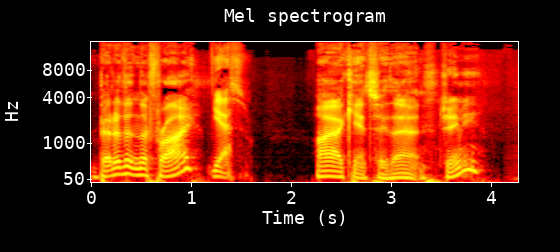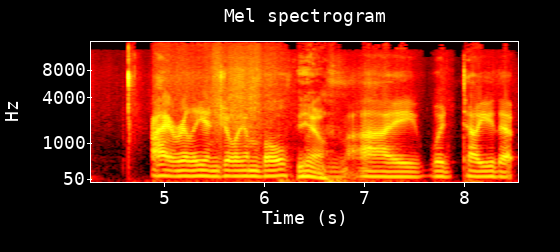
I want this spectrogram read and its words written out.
Better than the fry? Yes. I, I can't say that. Jamie? I really enjoy them both. Yeah. I would tell you that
